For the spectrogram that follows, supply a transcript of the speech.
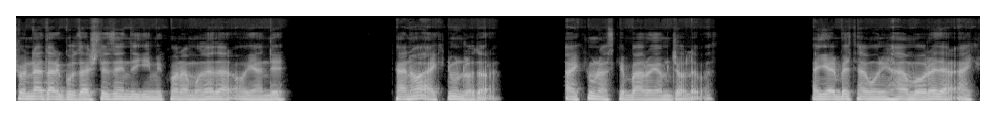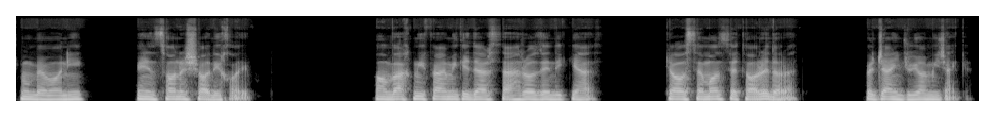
چون نه در گذشته زندگی می کنم و نه در آینده. تنها اکنون را دارم. اکنون است که برایم جالب است. اگر بتوانی همواره در اکنون بمانی انسان شادی خواهی بود. آن وقت می‌فهمی که در صحرا زندگی هست که آسمان ستاره دارد و جنگجویا می جنگد.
